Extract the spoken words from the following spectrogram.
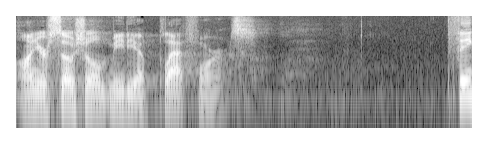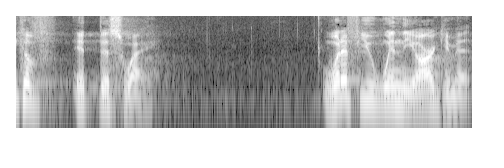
on your social media platforms. Think of it this way What if you win the argument,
